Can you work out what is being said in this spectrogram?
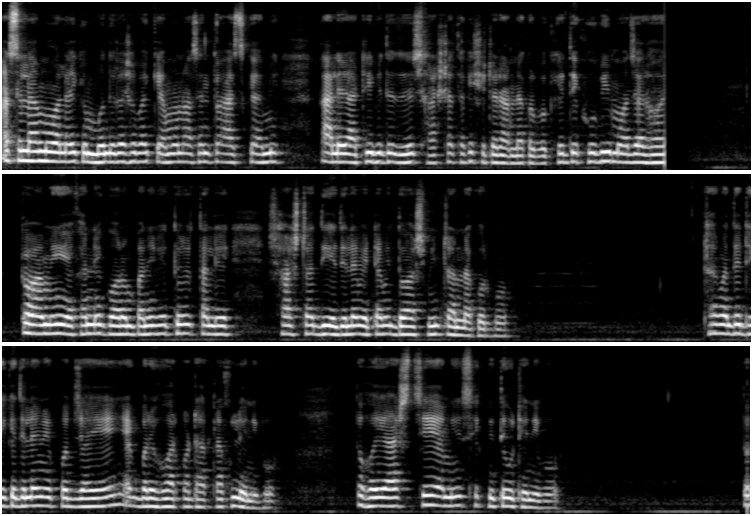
আসসালামু আলাইকুম বন্ধুরা, সবাই কেমন আছেন? তো আজকে আমি তালের আটির ভিতরে যে শ্বাসটা থাকে সেটা রান্না করব। খেতে খুবই মজার হয়। তো আমি এখানে গরম পানির ভেতর তালে শ্বাসটা দিয়ে দিলাম। এটা আমি দশ মিনিট রান্না করব। ঢাকনাতে ঢেকে দিলাম। এ পর্যায়ে একবারে হওয়ার পর ঢাকনা খুলে নিব। তো হয়ে আসছে, আমি সেকনিতে উঠে নিব। তো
